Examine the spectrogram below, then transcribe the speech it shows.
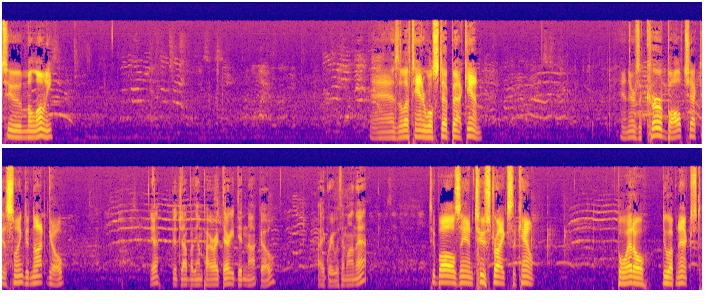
to Maloney. As the left hander will step back in. And there's a curveball. Checked his swing, did not go. Yeah, good job by the umpire right there. He did not go. I agree with him on that. Two balls and two strikes, the count. Boeto due up next.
